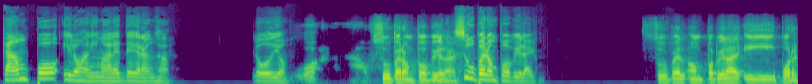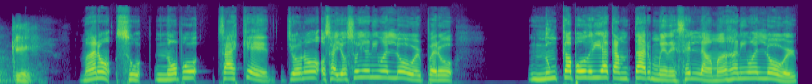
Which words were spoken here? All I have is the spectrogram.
campo y los animales de granja. Lo odio. Wow. Súper unpopular. Súper unpopular. Súper unpopular. ¿Y por qué? Mano, su, no puedo, ¿sabes qué? Yo no, o sea, yo soy animal lover, pero nunca podría cantarme de ser la más animal lover,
